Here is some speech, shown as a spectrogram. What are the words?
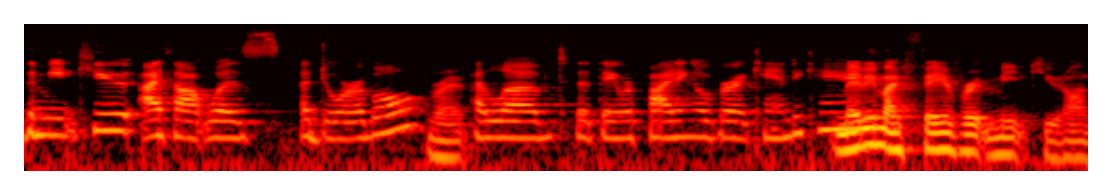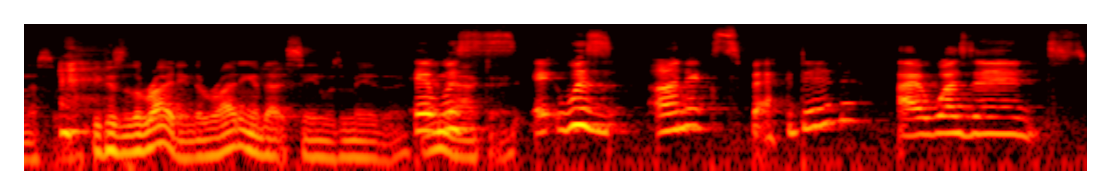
The meet cute I thought was adorable. Right. I loved that they were fighting over a candy cane. Maybe my favorite meet cute, honestly, because of the writing. The writing of that scene was amazing. it and was acting. it was unexpected. I wasn't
